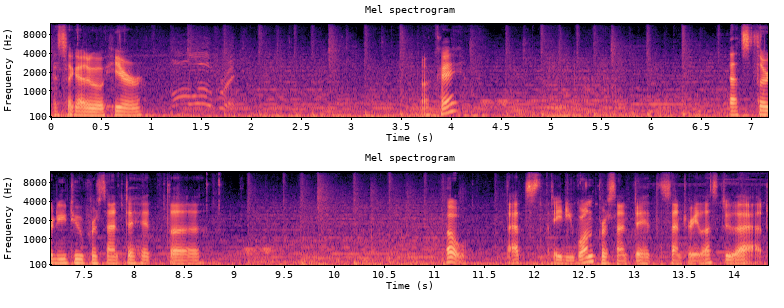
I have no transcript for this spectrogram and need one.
Guess I gotta go here. All over it. Okay. That's 32% to hit the... Oh, that's 81% to hit the sentry. Let's do that.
